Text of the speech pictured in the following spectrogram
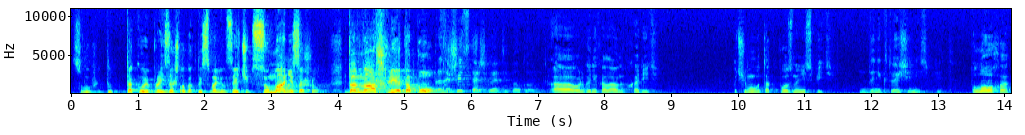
Слушай, тут такое произошло, как ты свалился. Я чуть с ума не сошел. Да наш ли это пол? Разрешите, товарищ гвардии полковник? А, Ольга Николаевна, входите. Почему вы так поздно не спите? Да никто еще не спит. Плохо.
